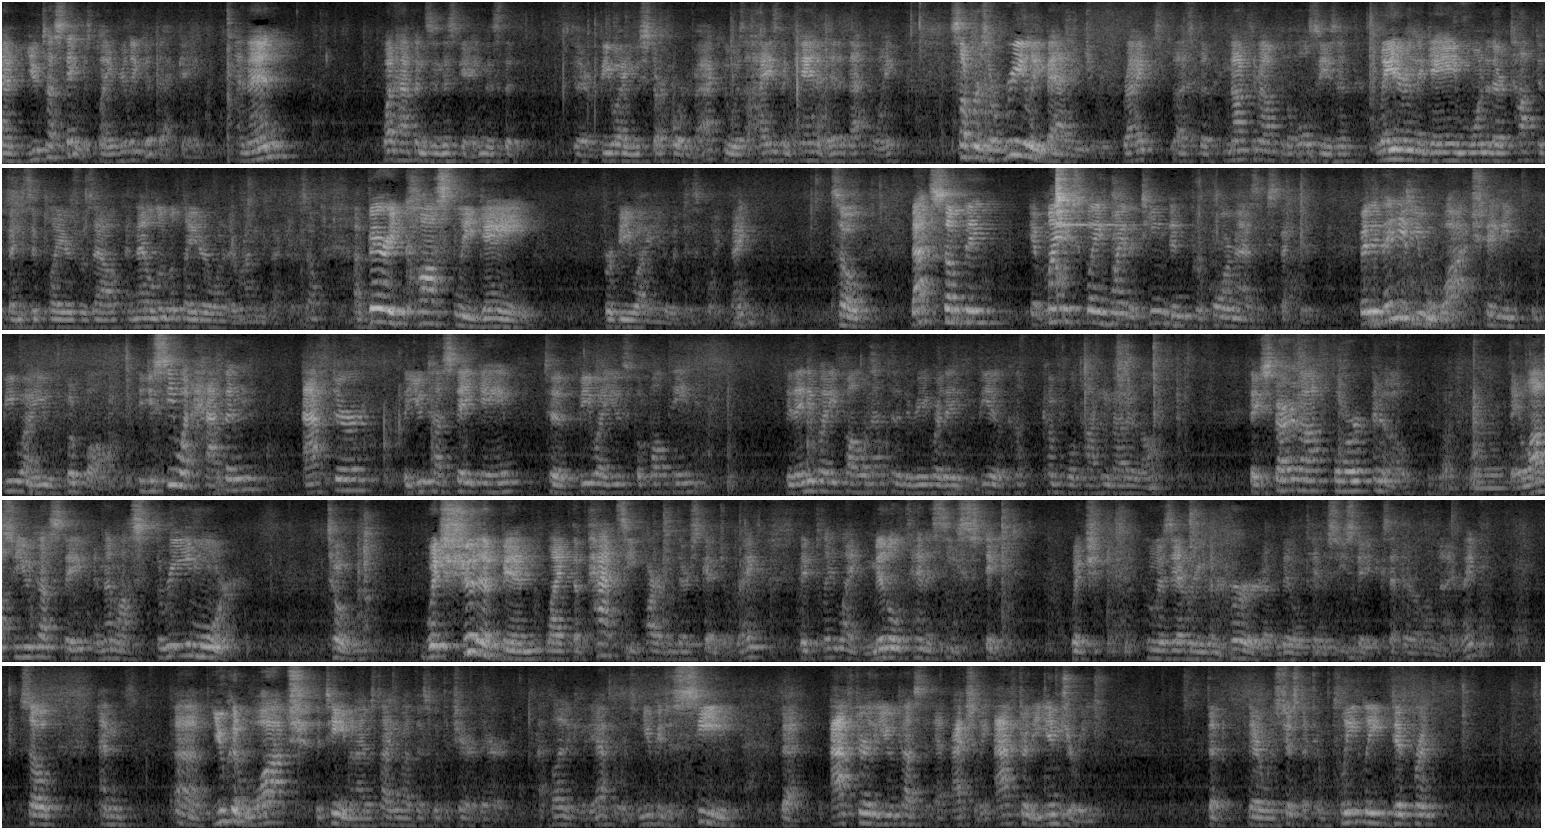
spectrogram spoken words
and Utah State was playing really good that game. And then what happens in this game is that their BYU star quarterback, who was a Heisman candidate at that point, suffers a really bad injury. Right, That's knocked him out for the whole season. Later in the game, one of their top defensive players was out, and then a little bit later, one of their running backs. So a very costly game for BYU at this point, right? So that's something, it might explain why the team didn't perform as expected. But if any of you watched any BYU football, did you see what happened after the Utah State game to BYU's football team? Did anybody follow that to the degree where they'd be comfortable talking about it at all? They started off 4 and 0. They lost to Utah State and then lost three more to which should have been like the patsy part of their schedule, right? They played like Middle Tennessee State, which who has ever even heard of Middle Tennessee State except their alumni, right? So, and uh, you could watch the team, and I was talking about this with the chair of their athletic committee afterwards, and you could just see that after the Utah, actually after the injury, that there was just a completely different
